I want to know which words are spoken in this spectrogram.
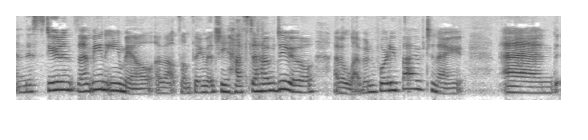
And this student sent me an email about something that she has to have due at 11.45 tonight, and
